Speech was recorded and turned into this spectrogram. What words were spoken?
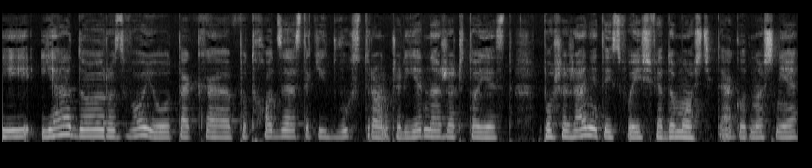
I ja do rozwoju tak e, podchodzę z takich dwóch stron, czyli jedna rzecz to jest poszerzanie tej swojej świadomości, tak, odnośnie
